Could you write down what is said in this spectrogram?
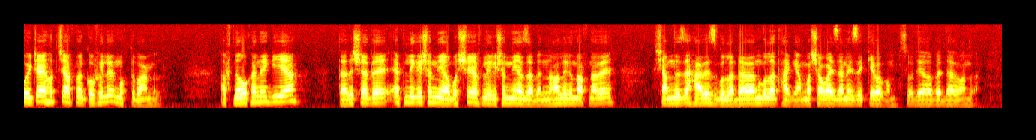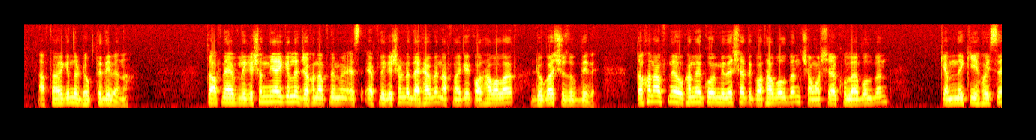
ওইটাই হচ্ছে আপনার কফিলের মুক্ত বামেল। আপনি ওখানে গিয়া তাদের সাথে অ্যাপ্লিকেশন নিয়ে, অবশ্যই অ্যাপ্লিকেশন নিয়ে যাবেন, নাহলে কিন্তু আপনাদের সামনে যে হারেসগুলো দারোয়ানগুলো থাকে, আমরা সবাই জানি যে কীরকম সৌদি আরবের দারোয়ানরা। আপনারা কিন্তু ঢুকতে দিবে না। তো আপনি অ্যাপ্লিকেশন নিয়ে গেলে যখন আপনি অ্যাপ্লিকেশনটা দেখাবেন, আপনাকে কথা বলার, ঢোকার সুযোগ দেবে। তখন আপনি ওখানে কর্মীদের সাথে কথা বলবেন, সমস্যা খুলে বলবেন, কেমনে কি হয়েছে।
